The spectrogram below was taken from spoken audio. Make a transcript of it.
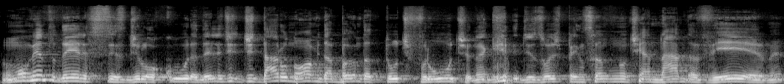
no momento dele, de loucura dele, de, de, dar o nome da banda Tutti Frutti, né, que ele diz hoje pensando não tinha nada a ver. Né?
